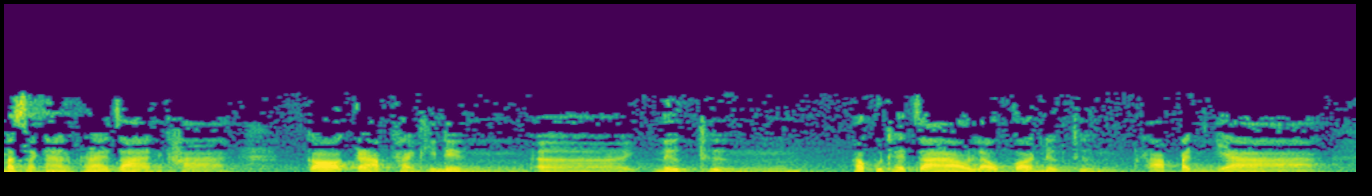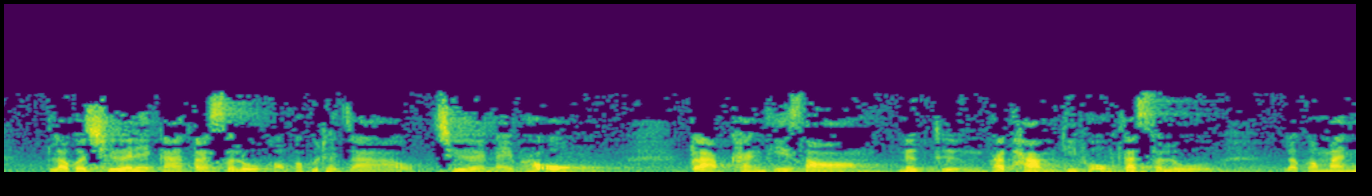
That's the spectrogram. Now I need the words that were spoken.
มัสการพระอาจารย์ค่ะ ก็กราบครั้งที่หนึ่งเอ่อนึกถึงพระพุทธเจ้าแล้วก็นึกถึงพระปัญญา เราก็เชื่อในการตรัสรู้ของพระพุทธเจ้า เชื่อในพระองค์กราบครั้งที่สองนึกถึงพระธรรมที่พระองค์ตรัสรู้ แล้วก็มั่น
